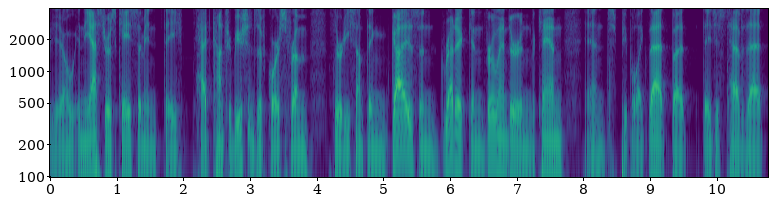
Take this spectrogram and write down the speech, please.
you know, in the Astros case, I mean, they had contributions, of course, from 30 something guys and Reddick and Verlander and McCann and people like that. But they just have that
